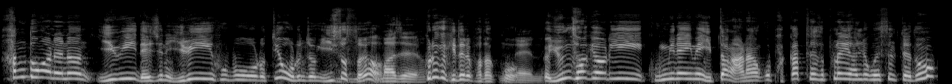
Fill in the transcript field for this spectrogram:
한동안에는 2위 내지는 1위 후보로 뛰어오른 적이 있었어요 맞아요. 그러니까 기대를 받았고 네, 네. 그러니까 윤석열이 국민의힘에 입당 안 하고 바깥에서 플레이하려고 했을 때도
